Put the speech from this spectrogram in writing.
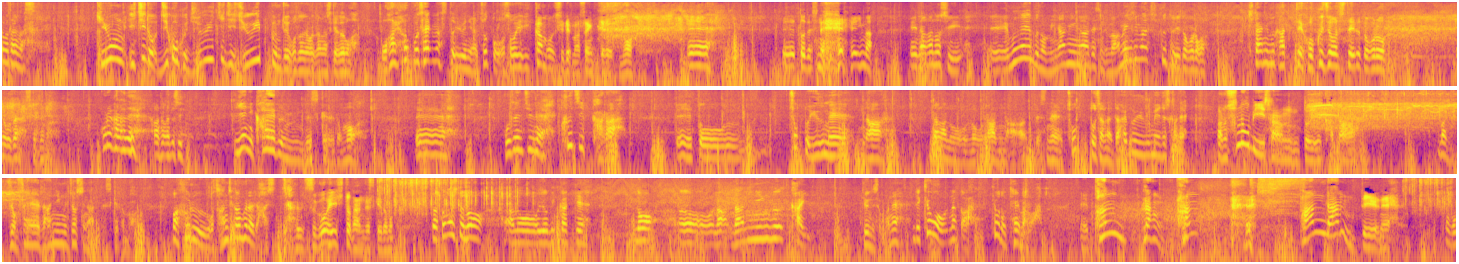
ようございます。気温1度時刻11時11分ということでございますけれどもおはようございますというにはちょっと遅いかもしれませんけれどもえー、えー、っとですね 今長野市 M ウェーブの南側ですね豆島地区というところ北に向かって北上しているところでございますけれどもこれからねあの私家に帰るんですけれども、えー、午前中ね9時からえっ、ー、とちょっと有名な長野のランナーですね。ちょっとじゃないだいぶ有名ですかね。あのシノビーさんという方まあ、女性ランニング女子なんですけども、まあ、フルを3時間ぐらいで走っちゃうすごい人なんですけども、まあ、その人のあの呼びかけのランニング会っていうんでしょうかね。で今日なんか今日のテーマは、えパンランパン パンランっていうね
